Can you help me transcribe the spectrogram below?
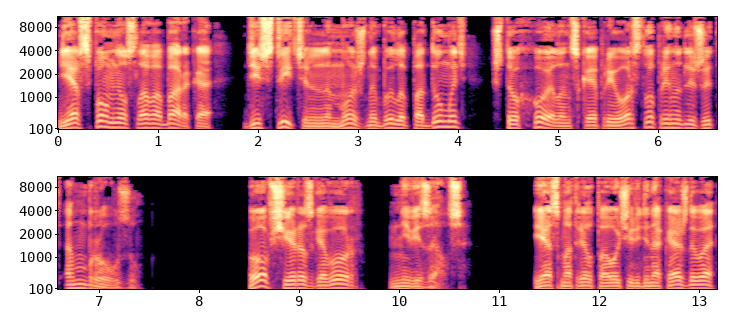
Я вспомнил слова Барака — Действительно, можно было подумать, что Хойландское приорство принадлежит Амброузу. Общий разговор не вязался. Я смотрел по очереди на каждого,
